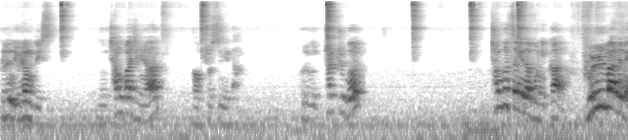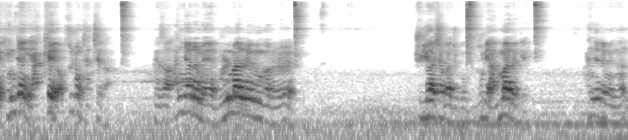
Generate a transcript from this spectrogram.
그런 요령도 있, 참고하시면 더 좋습니다. 그리고 철쭉은 청근성이다 보니까 물 마름에 굉장히 약해요 수종 자체가. 그래서 한여름에 물 마르는 거를 주의하셔가지고 물이 안 마르게 한여름에는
